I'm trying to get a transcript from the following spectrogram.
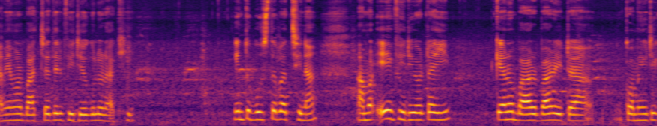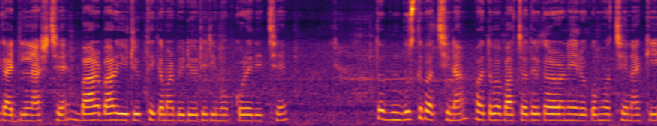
আমি আমার বাচ্চাদের ভিডিওগুলো রাখি। কিন্তু বুঝতে পারছি না আমার এই ভিডিওটাই কেন বারবার এটা কমিউনিটি গাইডলাইন আসছে, বারবার ইউটিউব থেকে আমার ভিডিওটি রিমুভ করে দিচ্ছে। তো বুঝতে পারছি না হয়তো বা বাচ্চাদের কারণে এরকম হচ্ছে নাকি,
